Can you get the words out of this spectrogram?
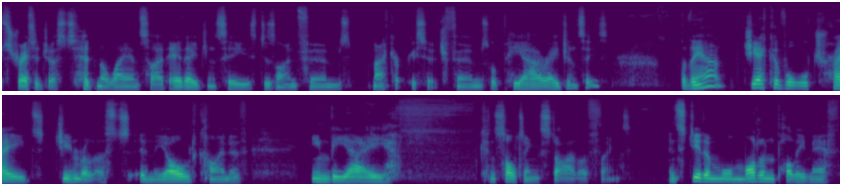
strategists hidden away inside ad agencies, design firms, market research firms, or PR agencies. But they aren't jack of all trades generalists in the old kind of MBA consulting style of things. Instead, a more modern polymath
